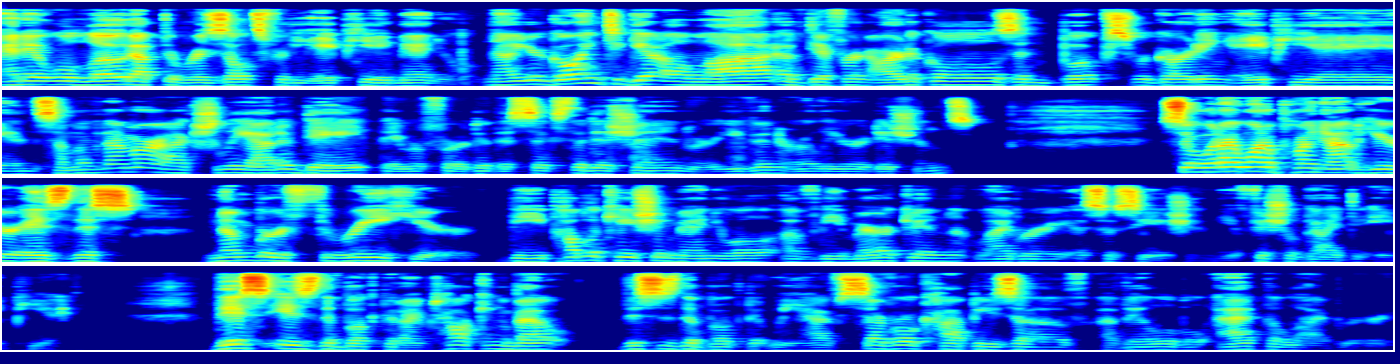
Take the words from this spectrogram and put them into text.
and it will load up the results for the APA manual. Now you're going to get a lot of different articles and books regarding APA, and some of them are actually out of date. They refer to the sixth edition or even earlier editions. So what I want to point out here is this number three here, the publication manual of the American Library Association, the official guide to APA. This is the book that I'm talking about. This is the book that we have several copies of available at the library.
